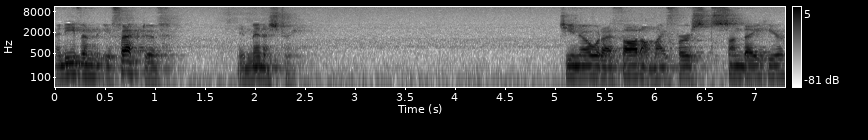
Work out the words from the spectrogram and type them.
and even effective in ministry. Do you know what I thought on my first Sunday here?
